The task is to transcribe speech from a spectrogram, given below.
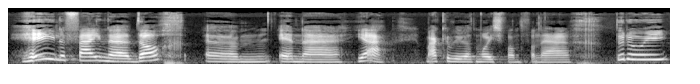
Hele fijne dag. Um, en uh, ja, maak er weer wat moois van vandaag. Doei doei!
